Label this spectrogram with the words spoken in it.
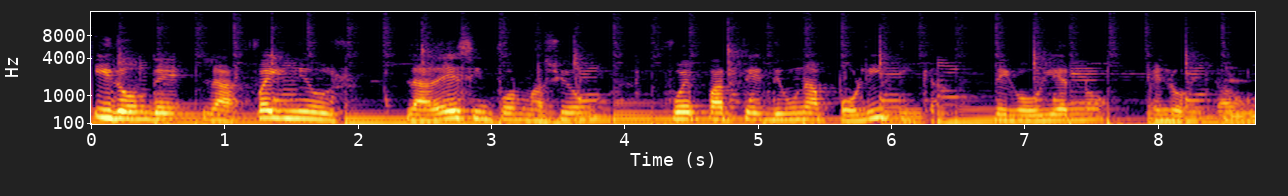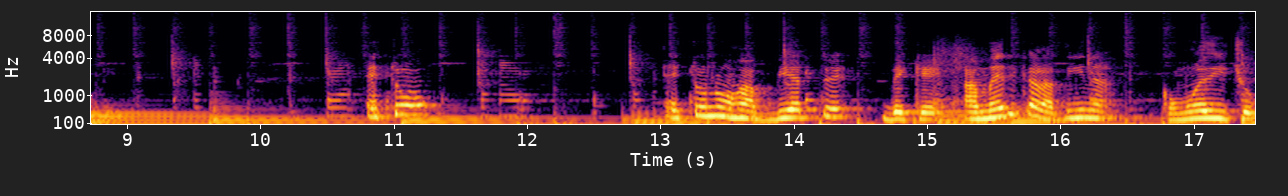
y donde la fake news, la desinformación fue parte de una política de gobierno en los Estados Unidos. Esto, esto nos advierte de que América Latina, como he dicho,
